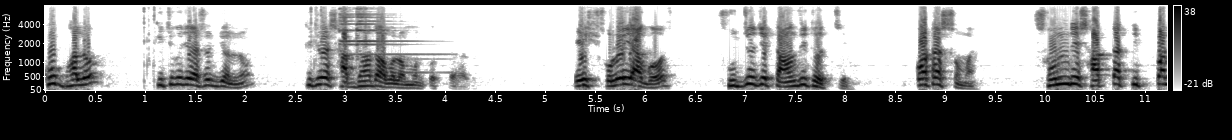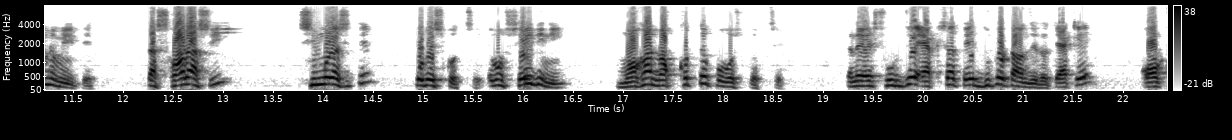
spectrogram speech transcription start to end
খুব ভালো, কিছু কিছু রাশির জন্য কিছুটা সাবধানতা অবলম্বন করতে হবে। এই ষোলোই আগস্ট সূর্য যে ট্রানজিট হচ্ছে, কটার সময়? সন্ধে সাতটা তিপ্পান্ন মিনিটে। তার স্বরাশি সিংহ রাশিতে প্রবেশ করছে এবং সেই দিনই মঘা নক্ষত্রে প্রবেশ করছে। মানে সূর্য একসাথে দুটো ট্রানজিট হচ্ছে, একে কর্ক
